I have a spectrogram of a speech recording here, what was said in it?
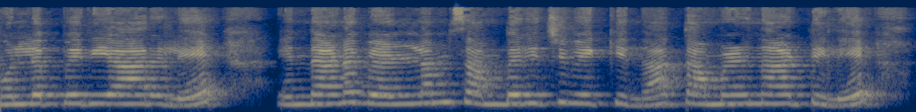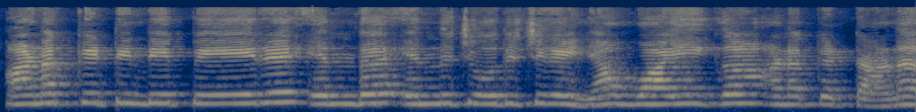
മുല്ലപ്പെരിയാറിലെ എന്താണ്? വെള്ളം സംഭരിച്ചു വെക്കുന്ന തമിഴ്നാട്ടിലെ അണക്കെട്ടിന്റെ പേര് എന്ത് എന്ന് ചോദിച്ചു കഴിഞ്ഞാൽ വൈഗ അണക്കെട്ടാണ്.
